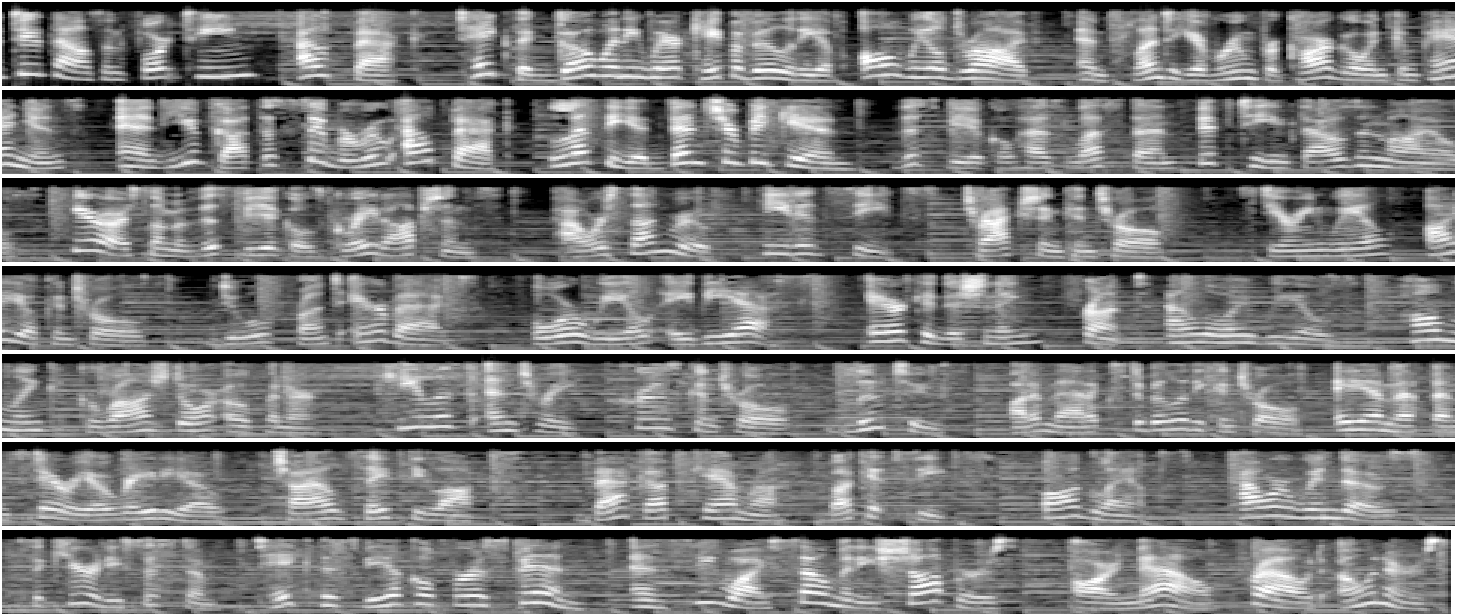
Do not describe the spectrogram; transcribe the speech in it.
The 2014 Outback. Take the go-anywhere capability of all-wheel drive and plenty of room for cargo and companions, and you've got the Subaru Outback. Let the adventure begin. This vehicle has less than 15,000 miles. Here are some of this vehicle's great options. Power sunroof, heated seats, traction control, steering wheel, audio controls, dual front airbags, four-wheel ABS, air conditioning, front alloy wheels, HomeLink garage door opener, keyless entry, cruise control, Bluetooth, automatic stability control, AM FM stereo radio, child safety locks, backup camera, bucket seats, fog lamps, power windows, security system. Take this vehicle for a spin and see why so many shoppers are now proud owners.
